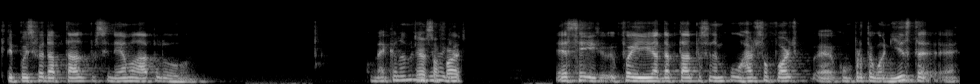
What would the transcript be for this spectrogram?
que depois foi adaptado para o cinema lá pelo como é que é o nome Harrison Ford. Esse aí foi adaptado para o cinema com o Harrison Ford é, como protagonista. É,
